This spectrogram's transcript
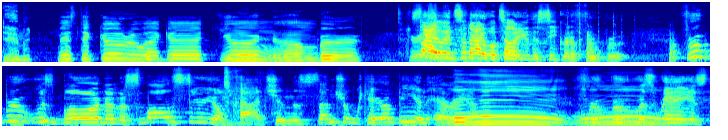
damn it. Mr. Guru, I got your number. Silence and I will tell you the secret of Fruit Brute. Fruit Brute was born on a small cereal patch in the Central Caribbean area. Fruit Brute was raised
